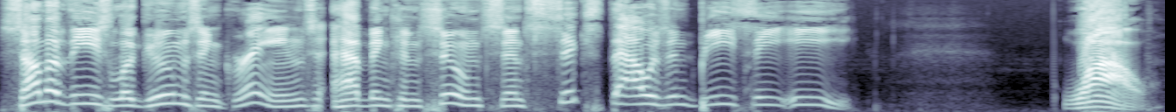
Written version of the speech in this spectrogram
Some of these legumes and grains have been consumed since 6000 BCE. Wow.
